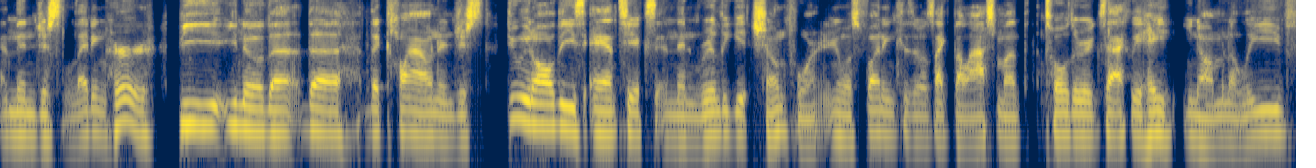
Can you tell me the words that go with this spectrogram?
and then just letting her be you know the the the clown and just doing all these antics and then really get shown for it. And it was funny because it was like the last month I told her exactly hey you know i'm gonna leave.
